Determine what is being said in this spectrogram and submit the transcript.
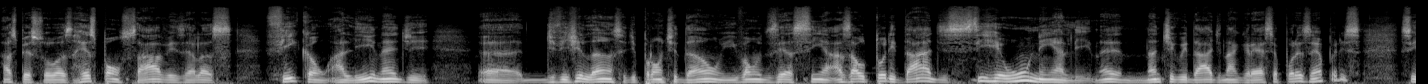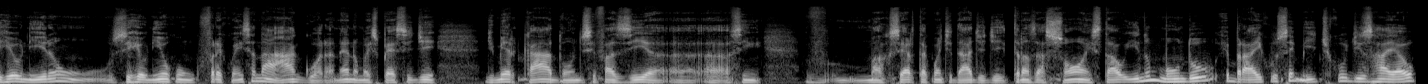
As pessoas responsáveis, elas ficam ali, né, de uh, de vigilância, de prontidão e vamos dizer assim, as autoridades se reúnem ali, né? Na antiguidade, na Grécia, por exemplo, eles se reuniram, se reuniam com frequência na Ágora, né? Numa espécie de, de mercado onde se fazia uh, assim uma certa quantidade de transações tal e no mundo hebraico semítico de Israel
